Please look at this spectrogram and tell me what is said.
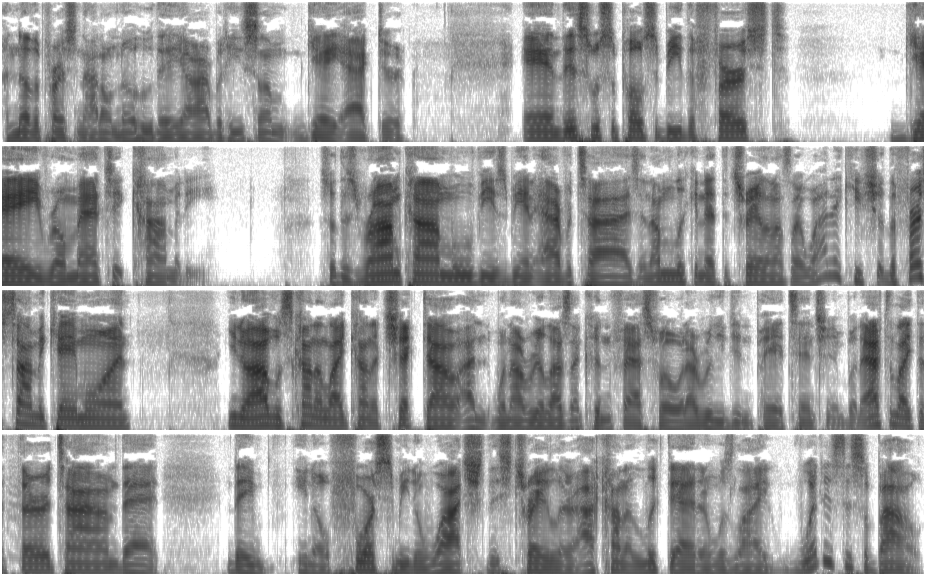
Another person, I don't know who they are, but he's some gay actor. And this was supposed to be the first gay romantic comedy. So this rom com movie is being advertised, and I'm looking at the trailer, and I was like, why do they keep showing? The first time it came on, you know, I was kind of like kind of checked out. I, when I realized I couldn't fast forward, I really didn't pay attention. But after like the third time that they, you know, forced me to watch this trailer, I kind of looked at it and was like, what is this about?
